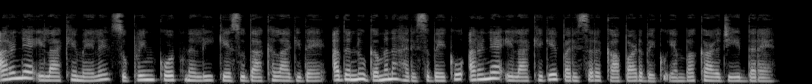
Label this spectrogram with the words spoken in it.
ಅರಣ್ಯ ಇಲಾಖೆ ಮೇಲೆ ಸುಪ್ರೀಂ ಕೋರ್ಟ್ನಲ್ಲಿ ಕೇಸು ದಾಖಲಾಗಿದೆ. ಅದನ್ನು ಗಮನಹರಿಸಬೇಕು, ಅರಣ್ಯ ಇಲಾಖೆಗೆ ಪರಿಸರ ಕಾಪಾಡಬೇಕು ಎಂಬ ಕಾಳಜಿ ಇದ್ದರೆ.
